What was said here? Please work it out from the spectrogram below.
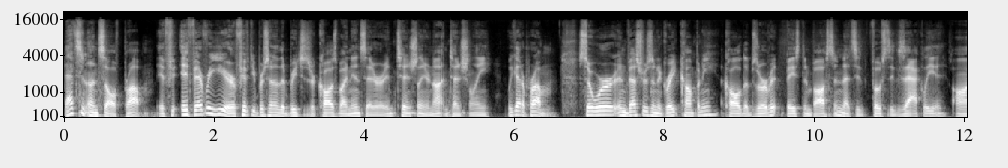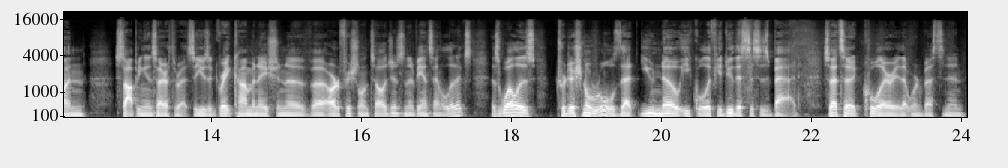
That's an unsolved problem. If if every year 50% of the breaches are caused by an insider, intentionally or not intentionally, we got a problem. So we're investors in a great company called ObserveIT, based in Boston. That's focused exactly on stopping insider threats. They use a great combination of uh, artificial intelligence and advanced analytics, as well as traditional rules that you know equal if you do this, this is bad. So that's a cool area that we're invested in.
